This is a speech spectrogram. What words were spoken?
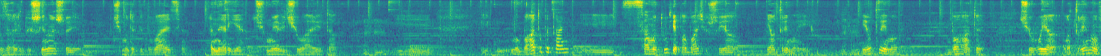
взагалі душі нашої, чому так відбувається, енергія, чому я відчуваю і так. І, і ну, багато питань. І саме тут я побачив, що я, я отримав їх. І отримав багато. Чого я отримав,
